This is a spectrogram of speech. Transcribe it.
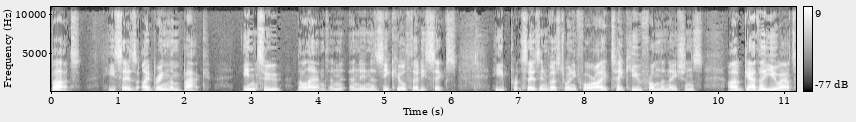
But he says, I bring them back into the land. And, and in Ezekiel 36, he pr- says in verse 24, I take you from the nations, I'll gather you out,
